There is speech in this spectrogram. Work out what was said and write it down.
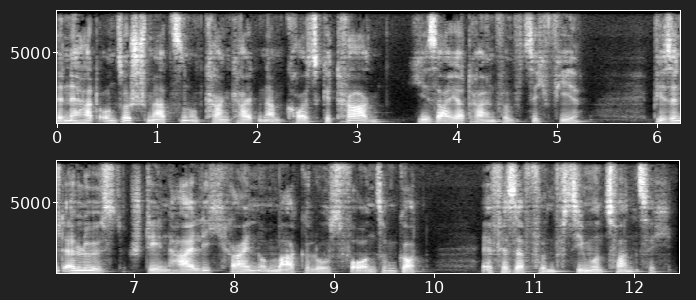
denn er hat unsere Schmerzen und Krankheiten am Kreuz getragen. Jesaja 53,4. Wir sind erlöst, stehen heilig, rein und makellos vor unserem Gott. Epheser 5, 27.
